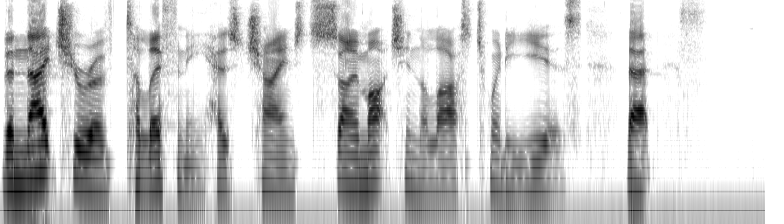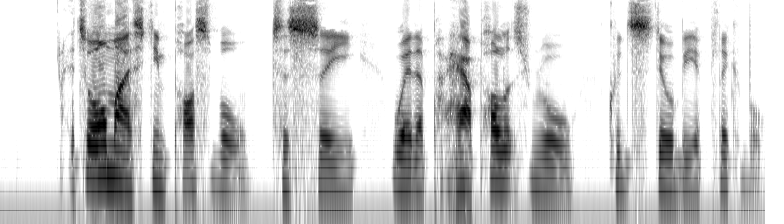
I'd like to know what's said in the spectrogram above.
the nature of telephony has changed so much in the last 20 years that it's almost impossible to see whether how Pollitt's rule could still be applicable.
